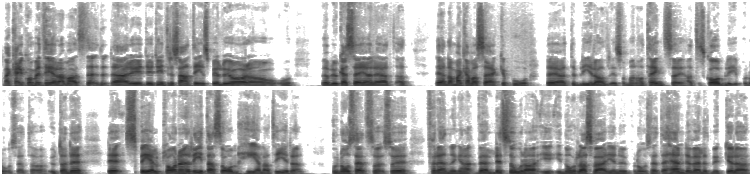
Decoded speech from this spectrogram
Man kan ju kommentera Mats, det, det, här är, det är ett intressant inspel du gör och, och jag brukar säga det att, att det enda man kan vara säker på det är att det blir aldrig som man har tänkt sig att det ska bli på något sätt. Utan det, det, spelplanen ritas om hela tiden. På något sätt så, så är förändringarna väldigt stora i, i norra Sverige nu på något sätt. Det händer väldigt mycket där.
